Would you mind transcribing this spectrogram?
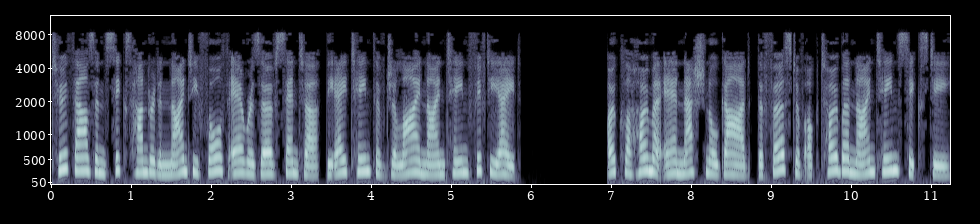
2694th Air Reserve Center, the 18th of July 1958. Oklahoma Air National Guard, the 1st of October 1960.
